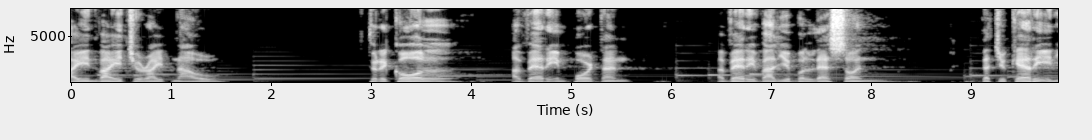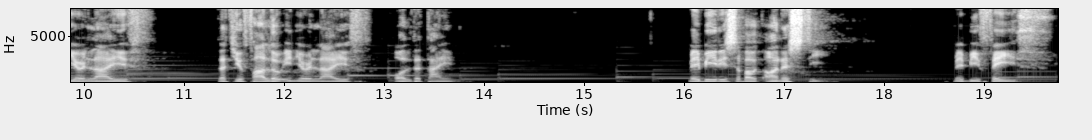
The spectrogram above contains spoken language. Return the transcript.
I invite you right now to recall a very important, a very valuable lesson that you carry in your life, that you follow in your life all the time. Maybe it is about honesty, maybe faith,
